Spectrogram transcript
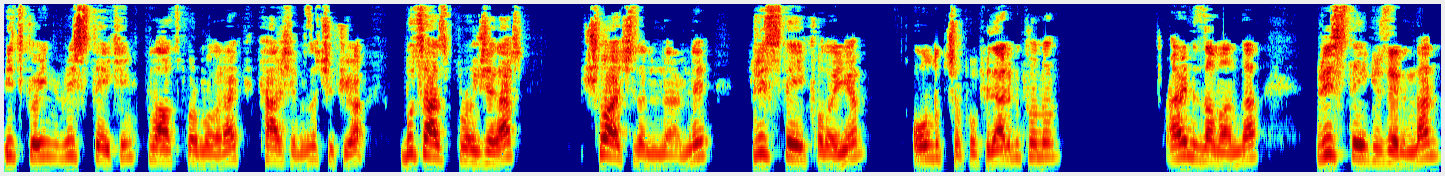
Bitcoin risk taking platform olarak karşımıza çıkıyor. Bu tarz projeler şu açıdan önemli. Risk take olayı oldukça popüler bir konu. Aynı zamanda risk take üzerinden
